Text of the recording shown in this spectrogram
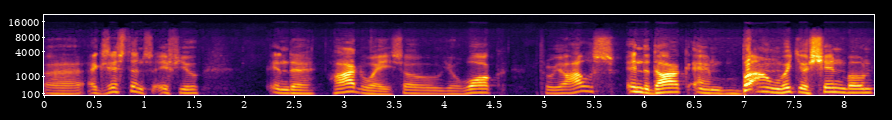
uh, existence, if you, in the hard way, so you walk through your house in the dark and bang with your shin bone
